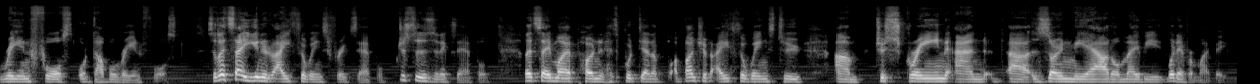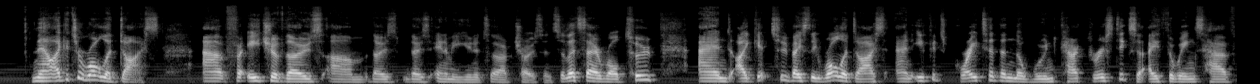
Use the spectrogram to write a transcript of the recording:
reinforced or double reinforced. So let's say unit of Aether Wings, for example, just as an example. Let's say my opponent has put down a, a bunch of Aether Wings to um, to screen and uh, zone me out, or maybe whatever it might be. Now I get to roll a dice. Uh, for each of those um, those those enemy units that I've chosen. So let's say I roll two, and I get to basically roll a dice, and if it's greater than the wound characteristic, so Aether Wings have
